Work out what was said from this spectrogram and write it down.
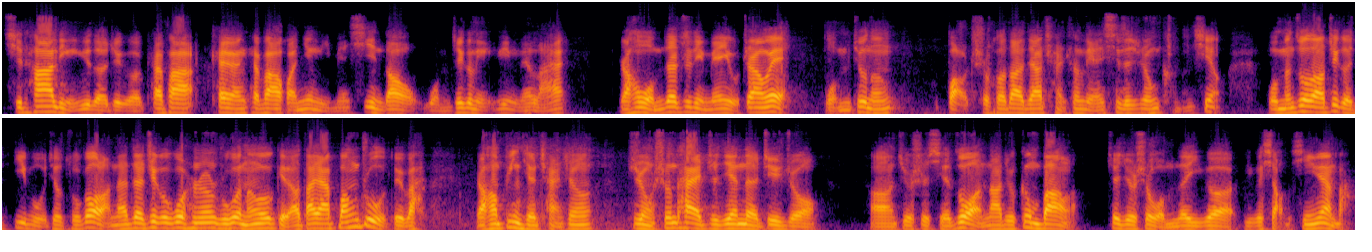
其他领域的这个开发开源开发环境里面吸引到我们这个领域里面来，然后我们在这里面有站位，我们就能保持和大家产生联系的这种可能性。我们做到这个地步就足够了。那在这个过程中，如果能够给到大家帮助，对吧？然后，并且产生这种生态之间的这种啊，就是协作，那就更棒了。这就是我们的一个一个小的心愿吧。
